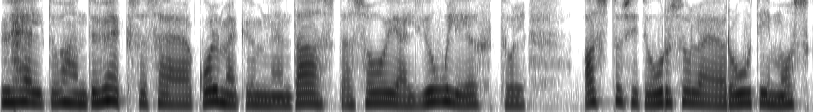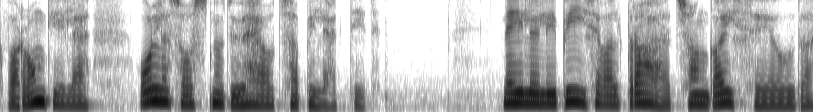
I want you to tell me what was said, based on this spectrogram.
ühel tuhande üheksasaja kolmekümnenda aasta soojal juuliõhtul astusid Ursula ja Ruudi Moskva rongile, olles ostnud ühe otsa piletid. Neil oli piisavalt raha, et Shanghai'sse jõuda,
